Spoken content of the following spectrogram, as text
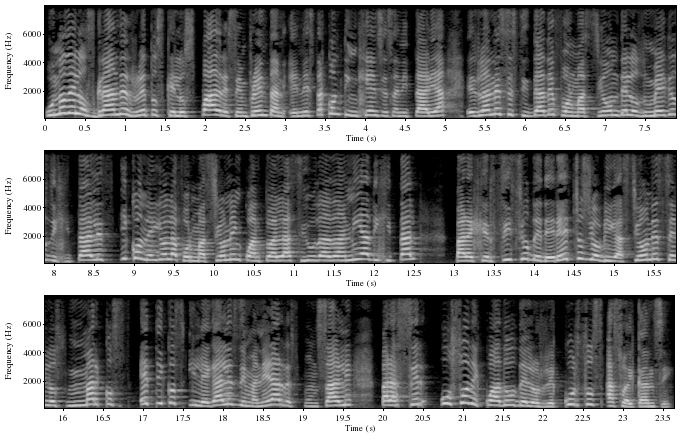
Uno de los grandes retos que los padres enfrentan en esta contingencia sanitaria es la necesidad de formación de los medios digitales y con ello la formación en cuanto a la ciudadanía digital para ejercicio de derechos y obligaciones en los marcos éticos y legales de manera responsable para hacer uso adecuado de los recursos a su alcance.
